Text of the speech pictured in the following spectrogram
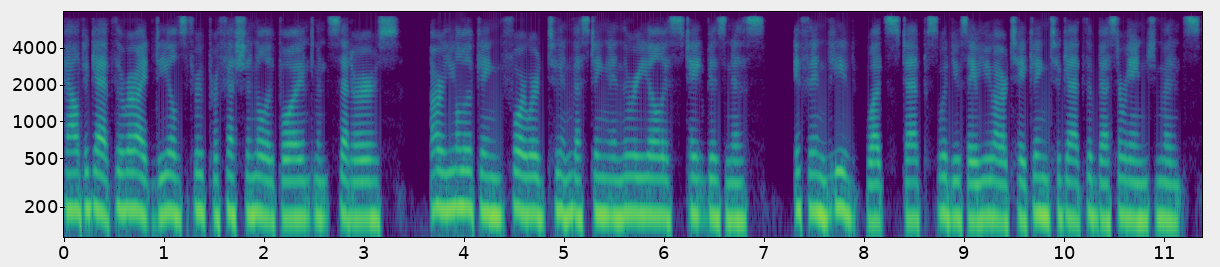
How to get the right deals through professional appointment setters. Are you looking forward to investing in the real estate business? If indeed, what steps would you say you are taking to get the best arrangements?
